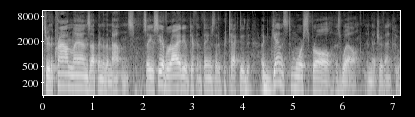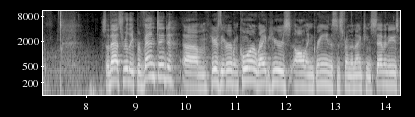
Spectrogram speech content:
through the crown lands up into the mountains. So you see a variety of different things that are protected against more sprawl as well in Metro Vancouver. So that's really prevented. Um, here's the urban core, right? Here's all in green. This is from the 1970s,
